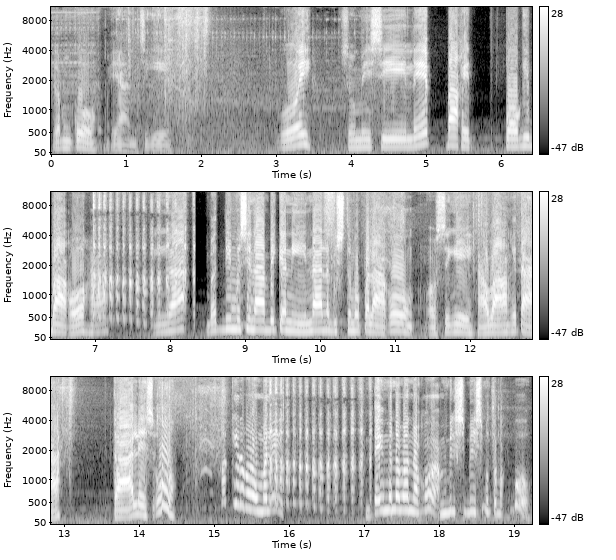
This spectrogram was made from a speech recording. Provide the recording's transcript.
Alam ko. Ayan, sige. Uy, sumisilip. Bakit? Pogi ba ako, ha? Nga. Ba't di mo sinabi kanina na gusto mo pala ako? O sige, hawakan kita ha. Kaalis. Oh, ba't ka naman umalis? Hintayin mo naman ako. Ang bilis-bilis mo tumakbo.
